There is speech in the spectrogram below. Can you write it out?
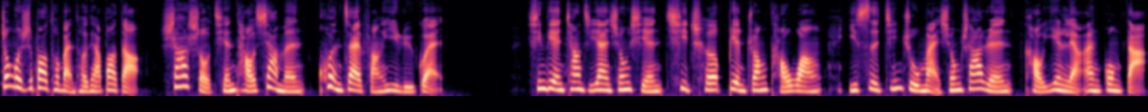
中国时报头版头条报道：杀手潜逃厦门，困在防疫旅馆。新店枪击案凶嫌汽车变装逃亡，疑似金主买凶杀人，考验两岸共打。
